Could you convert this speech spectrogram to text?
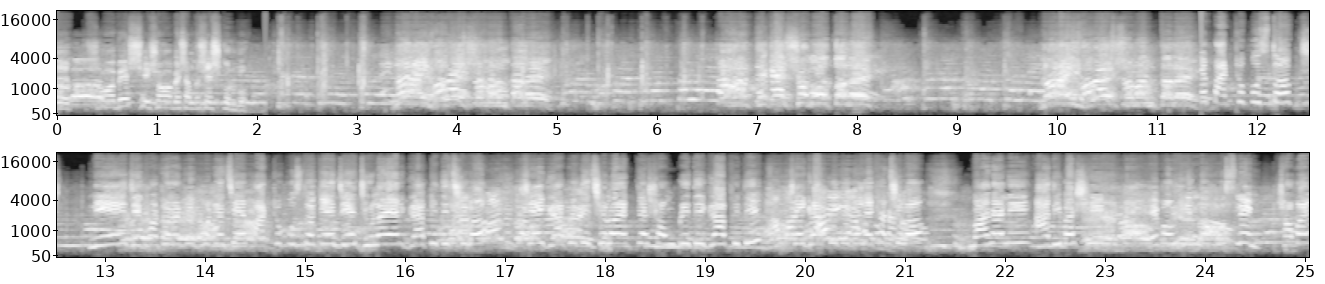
যে সমাবেশ, সেই সমাবেশ আমরা শেষ করব। পাহাড় থেকে সমতলে। পাঠ্যপুস্তক নিয়ে যে ঘটনাটি ঘটেছে, পাঠ্যপুস্তকে যে জুলাইয়ের গ্রাফিতি ছিল, সেই গ্রাফিতি ছিল একটা সম্প্রীতি গ্রাফিতি। সেই গ্রাফিতিতে লেখা ছিল, বাঙালি, আদিবাসী এবং হিন্দু, মুসলিম, সবাই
